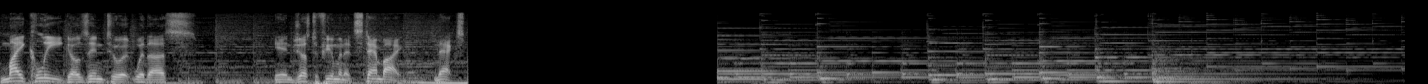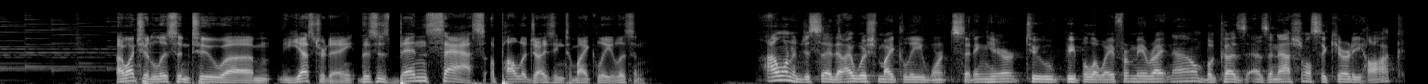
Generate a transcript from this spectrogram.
Mike Lee goes into it with us in just a few minutes. Stand by. Next. I want you to listen to um, yesterday. This is Ben Sasse apologizing to Mike Lee. Listen. I want to just say that I wish Mike Lee weren't sitting here two people away from me right now because, as a national security hawk,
